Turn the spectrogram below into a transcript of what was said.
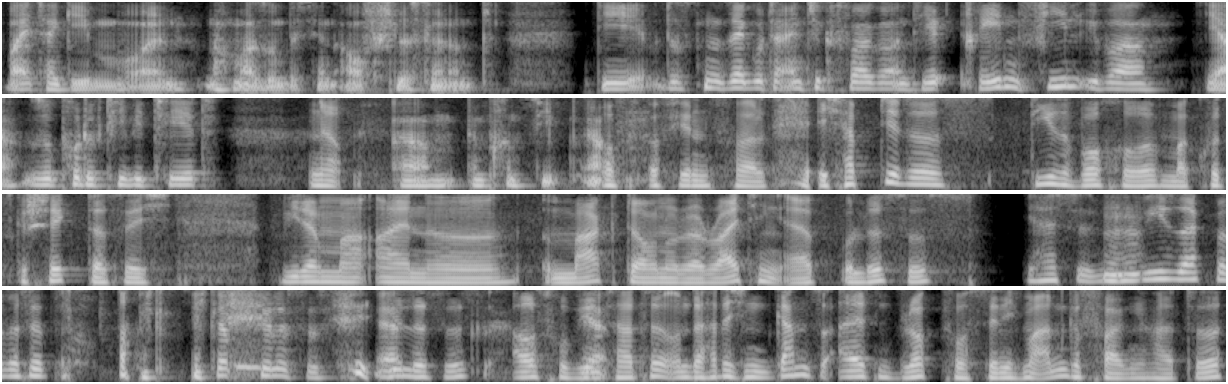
weitergeben wollen, nochmal so ein bisschen aufschlüsseln. Und die, das ist eine sehr gute Einstiegsfolge und die reden viel über ja, so Produktivität. Ja. Ähm, Im Prinzip. Ja. Auf, auf jeden Fall. Ich habe dir das diese Woche mal kurz geschickt, dass ich wieder mal eine Markdown- oder Writing-App Ulysses wie heißt es, mhm. wie, sagt man das jetzt noch? Ich, glaube Ulysses. Ja. Ulysses ausprobiert ja. hatte und da hatte ich einen ganz alten Blogpost, den ich mal angefangen hatte.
